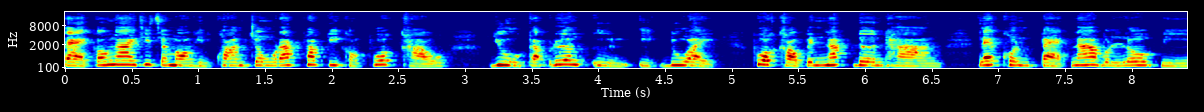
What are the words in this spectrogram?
แต่ก็ง่ายที่จะมองเห็นความจงรักภักดีของพวกเขา อยู่กับเรื่องอื่นอีกด้วย พวกเขาเป็นนักเดินทาง และคนแปลกหน้าบนโลกนี้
